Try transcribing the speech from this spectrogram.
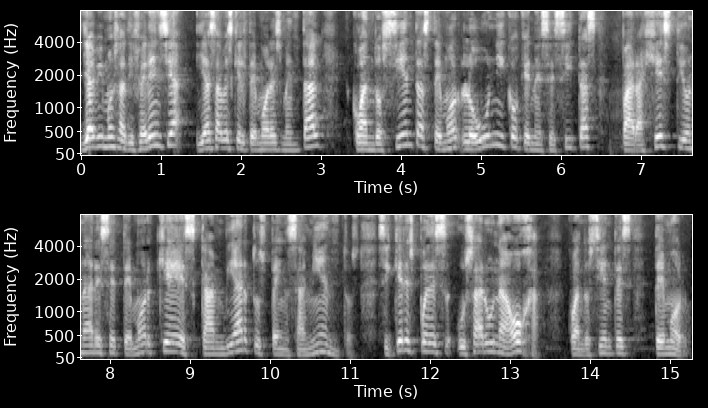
ya vimos la diferencia, ya sabes que el temor es mental. Cuando sientas temor, lo único que necesitas para gestionar ese temor, ¿qué es? Cambiar tus pensamientos. Si quieres, puedes usar una hoja cuando sientes temor.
